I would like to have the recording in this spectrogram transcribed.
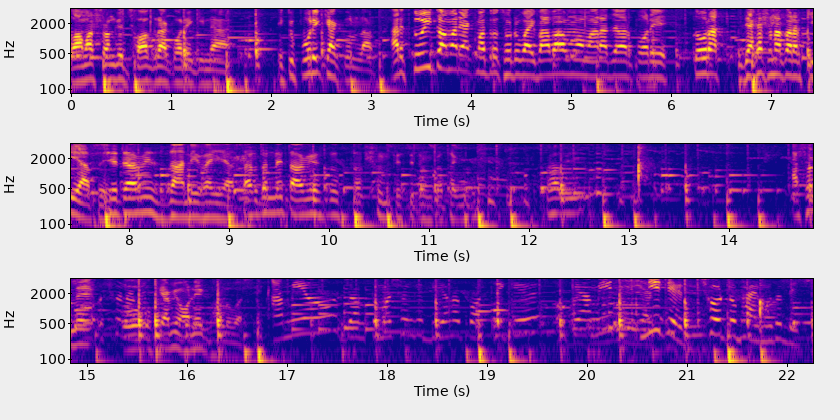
ও আমার সঙ্গে ঝগড়া করে কিনা একটু পরীক্ষা করলাম। আরে তুই তো আমার একমাত্র ছোট ভাই বাবা মা মারা যাওয়ার পরে তোরা দেখাশোনা করার কি আছে? সেটা আমি জানি ভাইয়া তার জন্যই তো আমি চুপচাপ শুনতেছিলাম কথাগুলো। ভাবি। আসলে ও ওকে আমি অনেক ভালোবাসি। আমিও যখন তোমার সঙ্গে বিয়ে হওয়ার পর থেকে ওকে আমি নিজের ছোট ভাইয়ের মতো দেখি।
